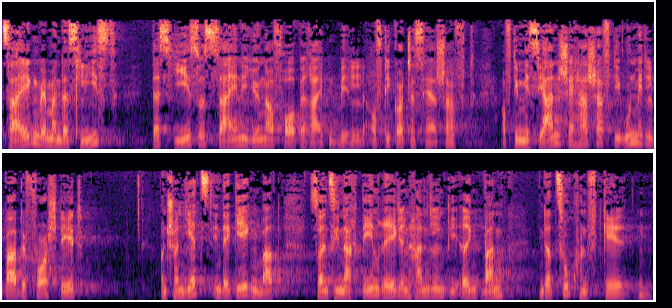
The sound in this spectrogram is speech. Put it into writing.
zeigen, wenn man das liest, dass Jesus seine Jünger vorbereiten will auf die Gottesherrschaft, auf die messianische Herrschaft, die unmittelbar bevorsteht. Und schon jetzt in der Gegenwart sollen sie nach den Regeln handeln, die irgendwann in der Zukunft gelten.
